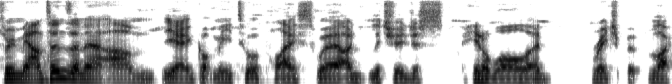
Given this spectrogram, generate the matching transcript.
through mountains, and uh, um, yeah, it got me to a place where I'd literally just hit a wall. I'd reach like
